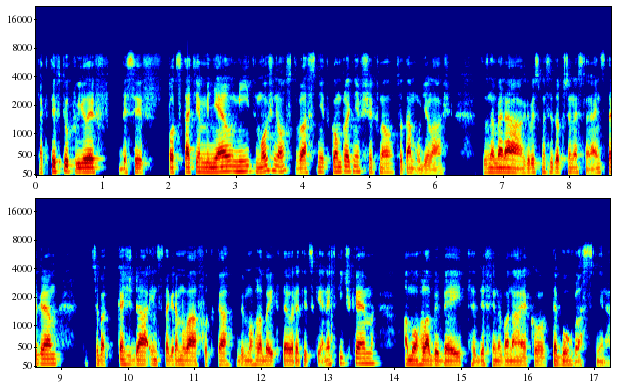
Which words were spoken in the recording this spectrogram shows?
tak ty v tu chvíli by si v podstatě měl mít možnost vlastnit kompletně všechno, co tam uděláš. To znamená, kdybychom si to přenesli na Instagram, tak třeba každá Instagramová fotka by mohla být teoreticky NFTčkem a mohla by být definovaná jako tebou vlastněná.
